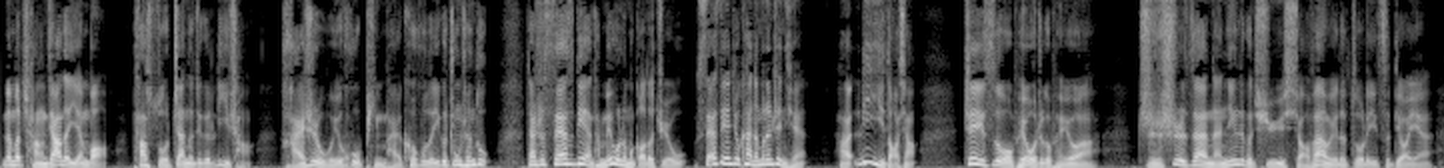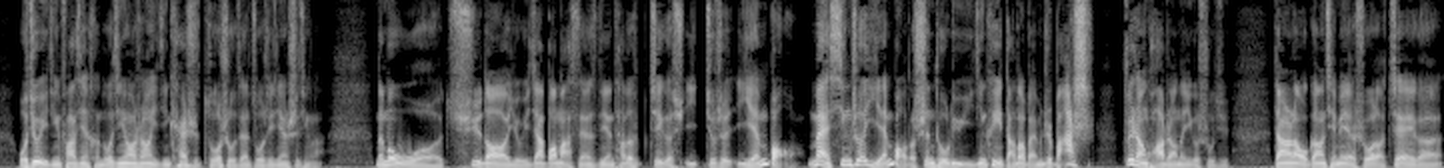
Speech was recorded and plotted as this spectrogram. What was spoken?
那么厂家的延保，它所站的这个立场。还是维护品牌客户的一个忠诚度，但是 4S 店它没有那么高的觉悟，4S 店就看能不能挣钱啊，利益导向。这一次我陪我这个朋友啊，只是在南京这个区域小范围的做了一次调研，我就已经发现很多经销商已经开始着手在做这件事情了。那么我去到有一家宝马 4S 店，它的这个就是延保卖新车延保的渗透率已经可以达到百分之八十，非常夸张的一个数据。当然了，我刚刚前面也说了这个。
